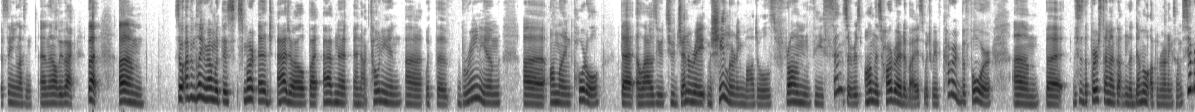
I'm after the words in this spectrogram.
a singing lesson, and then I'll be back. But um, so I've been playing around with this Smart Edge Agile by Avnet and Octonion uh, with the Brainium uh, online portal that allows you to generate machine learning modules from the sensors on this hardware device, which we've covered before. Um, but this is the first time I've gotten the demo up and running, so I'm super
